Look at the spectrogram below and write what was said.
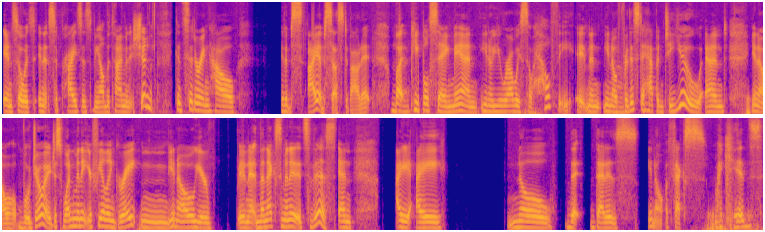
and so it's and it surprises me all the time, and it shouldn't, considering how it, I obsessed about it, but mm-hmm. people saying, "Man, you know, you were always so healthy, and, and you know, yeah. for this to happen to you, and you know, well, Joy, just one minute you're feeling great, and you know, you're, in the next minute it's this." And I, I, know that that is you know affects my kids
